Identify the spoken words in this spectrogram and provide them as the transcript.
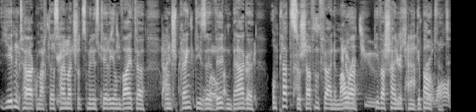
Jeden Tag macht das Heimatschutzministerium weiter und sprengt diese wilden Berge um Platz zu schaffen für eine Mauer, die wahrscheinlich nie gebaut wird.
